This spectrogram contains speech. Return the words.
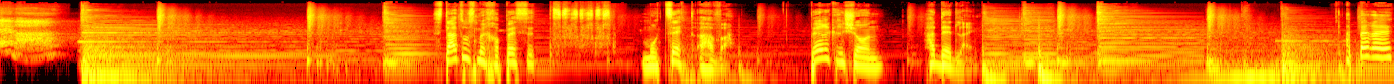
שמה? סטטוס מחפשת מוצאת אהבה. פרק ראשון, הדדליין. הפרק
